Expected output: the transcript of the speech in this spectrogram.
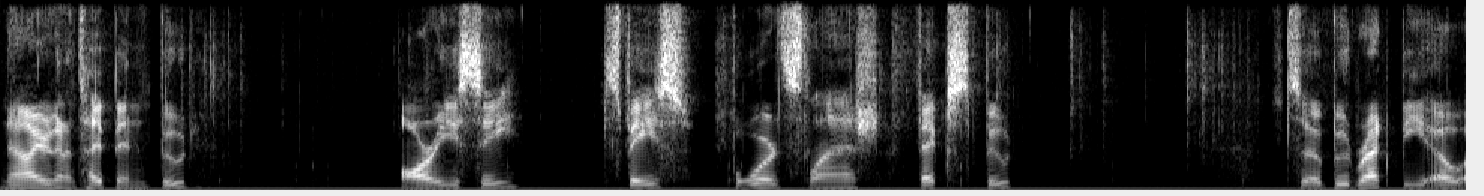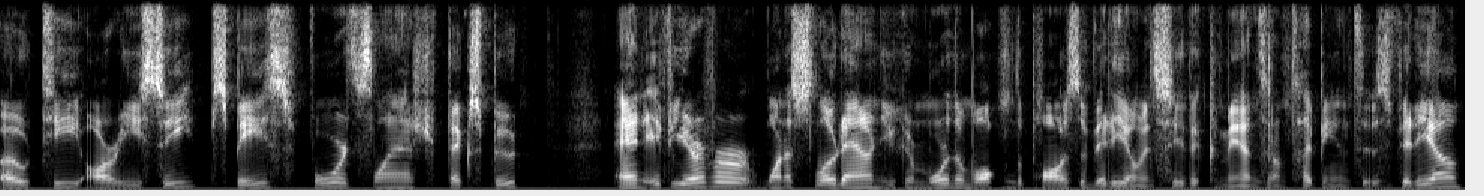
Now you're going to type in boot rec space forward slash fix boot. So bootrec b o o t r e c space forward slash fix boot. And if you ever want to slow down, you can more than welcome to pause the video and see the commands that I'm typing into this video.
